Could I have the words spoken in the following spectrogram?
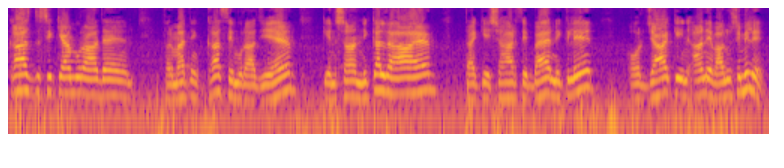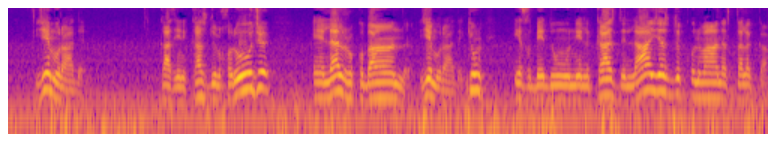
قصد سے کیا مراد ہے؟ فرماتے ہیں قصد سے مراد یہ ہے کہ انسان نکل رہا ہے تاکہ شہر سے باہر نکلے اور جا کے ان آنے والوں سے ملے۔ یہ مراد ہے۔ قصد یعنی قصد الخروج الرقبان یہ مراد ہے۔ کیوں؟ اس بدون القصد لا یزدق عنوان التلقہ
